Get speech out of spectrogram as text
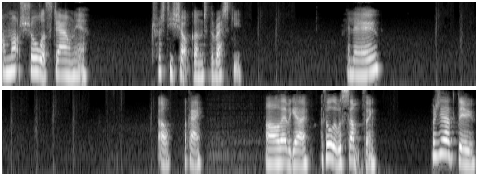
I'm not sure what's down here. Trusty shotgun to the rescue. Hello? Oh, okay. Oh, there we go. I thought there was something. What did that do?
